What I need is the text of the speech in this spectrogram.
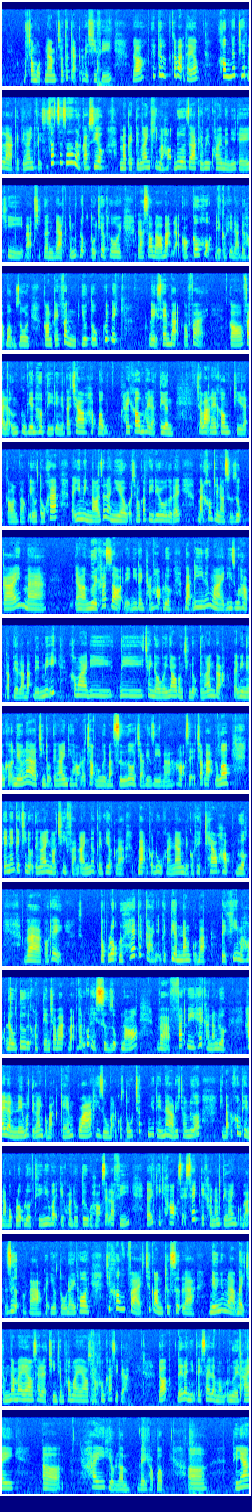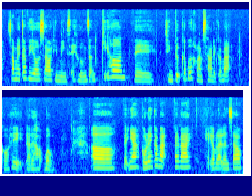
trong một năm cho tất cả các cái chi phí. Đó, thế tức các bạn thấy không? Không nhất thiết là cái tiếng Anh phải rất rất rất là cao siêu, mà cái tiếng Anh khi mà họ đưa ra cái requirement như thế thì bạn chỉ cần đạt cái mức độ tối thiểu thôi, là sau đó bạn đã có cơ hội để có thể đạt được học bổng rồi. Còn cái phần yếu tố quyết định để xem bạn có phải có phải là ứng cử viên hợp lý để người ta trao học bổng hay không, hay là tiền cho bạn hay không, thì lại còn vào cái yếu tố khác. Tại như mình nói rất là nhiều ở trong các video rồi đấy, bạn không thể nào sử dụng cái mà à, người khác giỏi để đi đánh thắng họ được. Bạn đi nước ngoài đi du học đặc biệt là bạn đến mỹ không ai đi đi tranh đấu với nhau bằng trình độ tiếng anh cả. Tại vì nếu nếu là trình độ tiếng anh thì họ đã chọn một người bản xứ rồi chả việc gì mà họ sẽ chọn bạn đúng không? Thế nên cái trình độ tiếng anh nó chỉ phản ánh được cái việc là bạn có đủ khả năng để có thể theo học được và có thể bộc lộ được hết tất cả những cái tiềm năng của bạn. Để khi mà họ đầu tư cái khoản tiền cho bạn bạn vẫn có thể sử dụng nó và phát huy hết khả năng được hay là nếu mà tiếng Anh của bạn kém quá thì dù bạn có tố chất như thế nào đi chăng nữa thì bạn không thể nào bộc lộ được thì như vậy cái khoản đầu tư của họ sẽ là phí. Đấy thì họ sẽ xét cái khả năng tiếng Anh của bạn dựa vào cái yếu tố đấy thôi. Chứ không phải chứ còn thực sự là nếu như là 7.5 IELTS hay là 9.0 IELTS nó không khác gì cả. Đó đấy là những cái sai lầm mà mọi người hay uh, hay hiểu lầm về học bổng. Uh, thế nhá xong rồi các video sau thì mình sẽ hướng dẫn kỹ hơn về trình tự các bước làm sao để các bạn có thể đạt được học bổng. Uh, vậy nha cố lên các bạn. Bye bye. Hẹn gặp lại lần sau.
